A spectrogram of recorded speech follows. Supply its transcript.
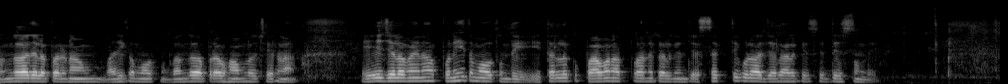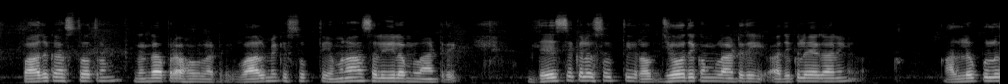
గంగాజల పరిణామం అధికమవుతుంది. గంగా ప్రవాహంలో చేరిన ఏ జలమైనా పునీతమవుతుంది. ఇతరులకు పావనత్వాన్ని కలిగించే శక్తి కూడా జలాలకి సిద్ధిస్తుంది. పాదుకా స్తోత్రం గంగా ప్రవాహం లాంటిది. వాల్మీకి సూక్తి యమునా సలీలం లాంటిది. దేశికుల సూక్తి రజ్యోధికం లాంటిది. అధికులే కానీ అల్లుపులు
